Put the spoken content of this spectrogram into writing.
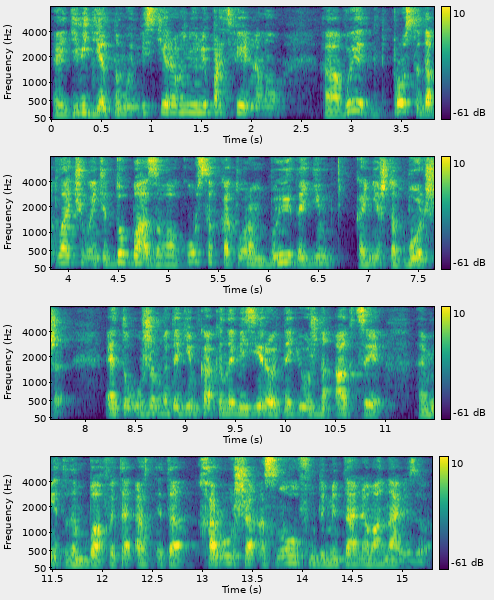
э, дивидендному инвестированию или портфельному. Э, вы просто доплачиваете до базового курса, в котором мы дадим, конечно, больше это уже мы дадим, как анализировать надежно акции методом. Это, а, это хорошая основа фундаментального анализа.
